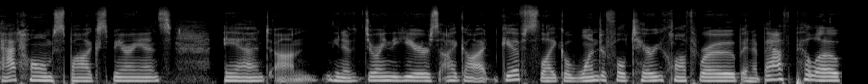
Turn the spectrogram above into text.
at home spa experience. And, um, you know, during the years, I got gifts like a wonderful terry cloth robe and a bath pillow.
